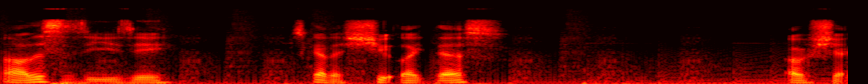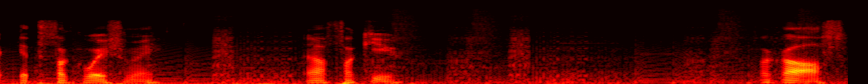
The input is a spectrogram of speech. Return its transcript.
Oh, this is easy. Just gotta shoot like this. Oh shit, get the fuck away from me. Oh, fuck you. Fuck off.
